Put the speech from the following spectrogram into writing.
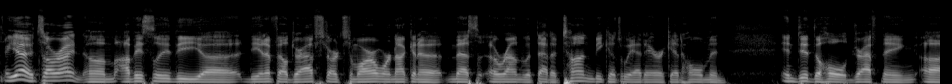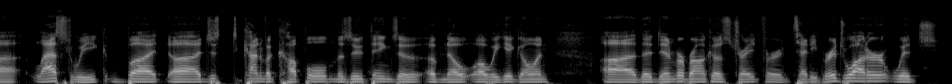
Yeah, it's all right. Um, obviously the uh, the NFL draft starts tomorrow. We're not going to mess around with that a ton because we had Eric at home and and did the whole draft thing uh, last week. But uh, just kind of a couple Mizzou things of, of note while we get going. Uh, the Denver Broncos trade for Teddy Bridgewater, which,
